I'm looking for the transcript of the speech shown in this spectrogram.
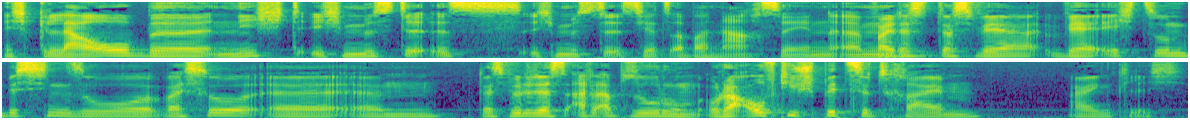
Ich glaube nicht. Ich müsste es, ich müsste es jetzt aber nachsehen. Ähm Weil das, das wäre wär echt so ein bisschen so, weißt du, äh, ähm, das würde das ad absurdum oder auf die Spitze treiben eigentlich.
